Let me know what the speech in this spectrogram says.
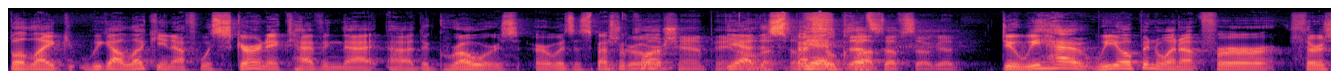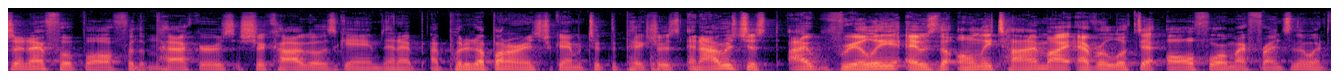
But like we got lucky enough with Skernick having that uh, the growers or was it special Grower club champagne. Yeah, all the that stuff. special That club. stuff's so good. Dude, we had we opened one up for Thursday night football for the Mm-hmm. Packers Chicago's game. Then I, I put it up on our Instagram and took the pictures. And I was just I really it was the only time I ever looked at all four of my friends and they went,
